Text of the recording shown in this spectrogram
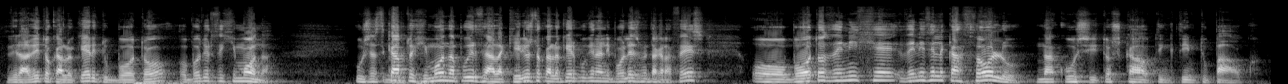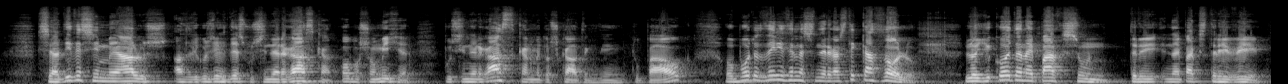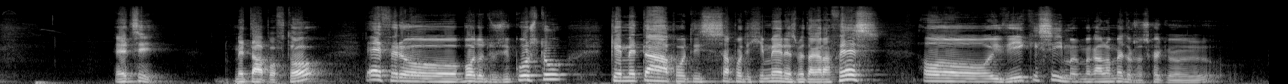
Δηλαδή το καλοκαίρι του Μπότο, ο Μπότο ήρθε χειμώνα. Ουσιαστικά από το χειμώνα που ήρθε, αλλά κυρίως το καλοκαίρι που γίνανε οι πολλές μεταγραφές, ο Μπότο δεν, είχε, δεν ήθελε καθόλου να ακούσει το scouting team του ΠΑΟΚ. Σε αντίθεση με άλλους αθλητικούς διευθυντέ που συνεργάστηκαν, όπως ο Μίχερ, που συνεργάστηκαν με το scouting team του ΠΑΟΚ, οπότε δεν ήθελε να συνεργαστεί καθόλου. Λογικό ήταν να, υπάρξουν, τρι- να υπάρξει τριβή. Έτσι. Μετά από αυτό, έφερε ο Μπότο τους δικούς του και μετά από τις αποτυχημένες μεταγραφές, ο, η διοίκηση, η με- μεγαλομέτρος βασικά και ο,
